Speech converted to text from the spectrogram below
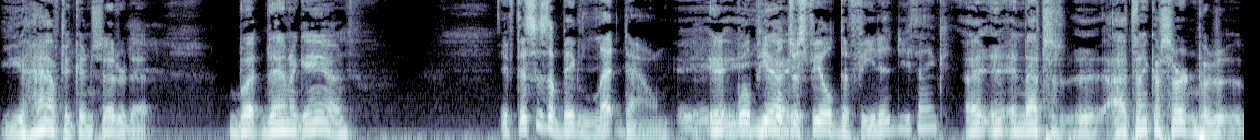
you have to consider that. But then again, If this is a big letdown, it, will people yeah, just feel defeated? You think? uh, and that's uh, I think a certain por-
